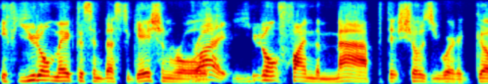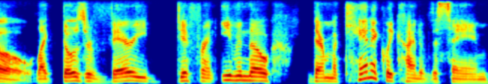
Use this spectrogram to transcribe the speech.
if you don't make this investigation roll, Right. you don't find the map that shows you where to go. Like those are very different, even though they're mechanically kind of the same.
